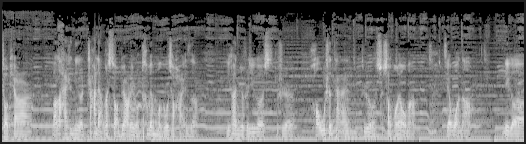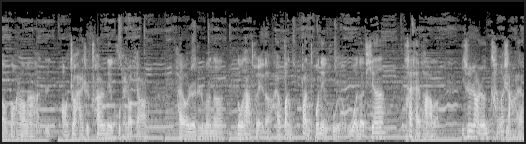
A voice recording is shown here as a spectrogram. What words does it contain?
照片儿。完了还是那个扎两个小辫那种特别萌的小孩子，一看就是一个就是毫无身材这种小小朋友嘛。结果呢，那个网上吧，哦，这还是穿着内裤拍照片，还有人什么呢，露大腿的，还有半半脱内裤的。我的天，太害怕了！你是让人看个啥呀？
